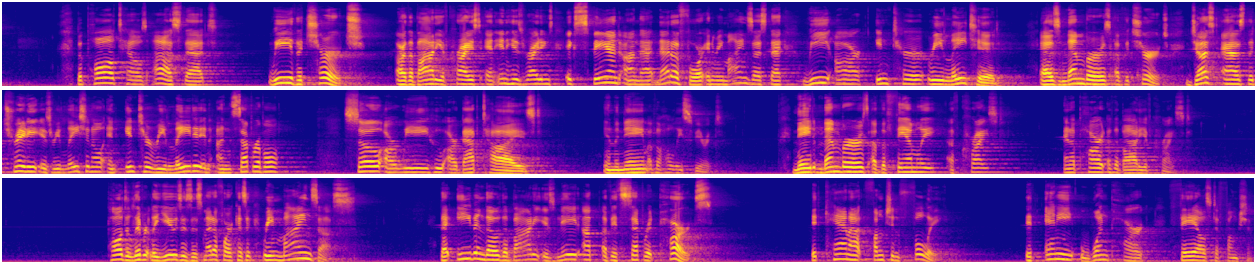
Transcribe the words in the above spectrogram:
But Paul tells us that we, the church, are the body of Christ, and in his writings expand on that metaphor and reminds us that we are interrelated as members of the church. Just as the Trinity is relational and interrelated and inseparable, so are we who are baptized in the name of the Holy Spirit, made members of the family of Christ and a part of the body of Christ. Paul deliberately uses this metaphor because it reminds us that even though the body is made up of its separate parts, it cannot function fully if any one part fails to function.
